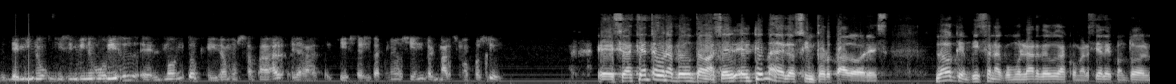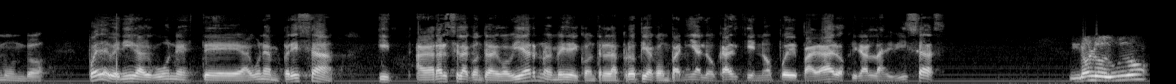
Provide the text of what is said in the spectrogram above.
disminuir el monto que íbamos a pagar, que se terminó siendo el máximo posible. Eh, Sebastián, tengo una pregunta más. El, el, tema de los importadores, ¿no? que empiezan a acumular deudas comerciales con todo el mundo. ¿Puede venir algún, este, alguna empresa y agarrársela contra el gobierno en vez de contra la propia compañía local que no puede pagar o girar las divisas? No lo dudo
